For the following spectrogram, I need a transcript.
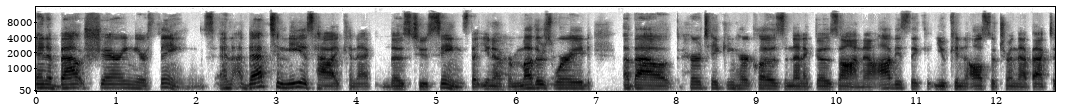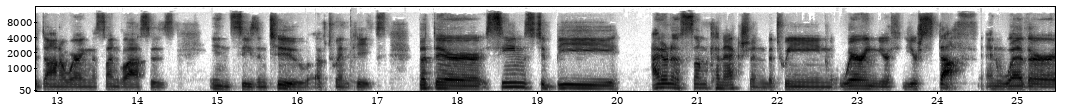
and about sharing your things. And that to me is how I connect those two scenes that, you know, her mother's worried about her taking her clothes and then it goes on. Now, obviously, you can also turn that back to Donna wearing the sunglasses in season two of Twin Peaks. But there seems to be I don't know, some connection between wearing your your stuff and whether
